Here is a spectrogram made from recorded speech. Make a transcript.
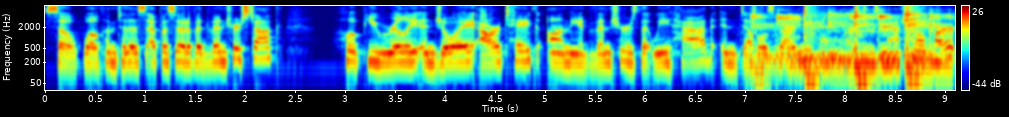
so, welcome to this episode of Adventure Stock. Hope you really enjoy our take on the adventures that we had in Devil's Garden and Arches National Park.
